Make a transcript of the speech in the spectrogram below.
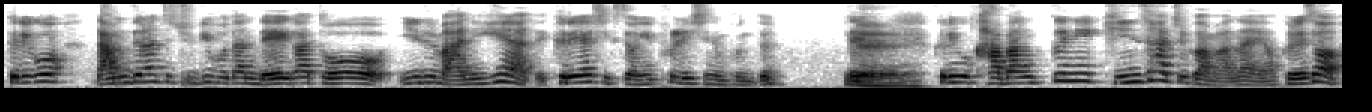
그리고 남들한테 주기보단 내가 더 일을 많이 해야 돼. 그래야 식성이 풀리시는 분들. 네. 네. 그리고 가방끈이 긴 사주가 많아요. 그래서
